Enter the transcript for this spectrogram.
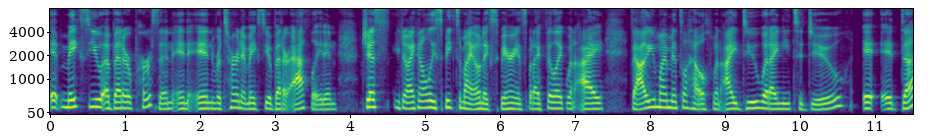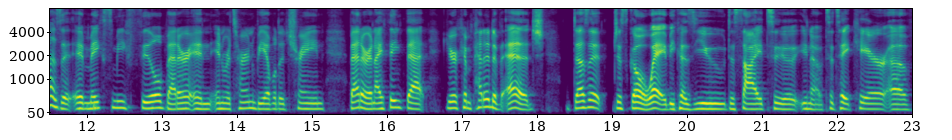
it makes you a better person. And in return, it makes you a better athlete. And just, you know, I can only speak to my own experience, but I feel like when I value my mental health, when I do what I need to do, it, it does. It, it makes me feel better and in return be able to train better. And I think that your competitive edge doesn't just go away because you decide to you know to take care of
